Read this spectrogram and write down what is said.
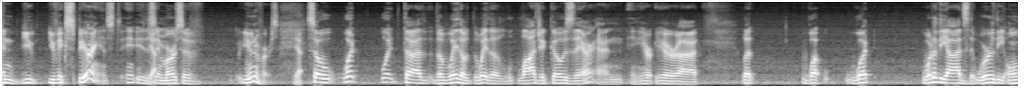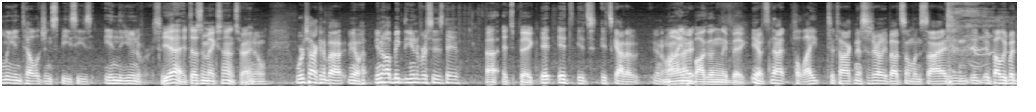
and you you've experienced this Yeah. immersive universe. Yeah. So what what uh, the way the, the way the logic goes there, and here here uh, let, what what what are the odds that we're the only intelligent species in the universe? yeah, it doesn't make sense, right? You know, we're talking about you know you know how big the universe is, Dave. uh, it's big, It it it's it's got a you know mind-bogglingly big. you know, it's not polite to talk necessarily about someone's size in, in, in public, but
